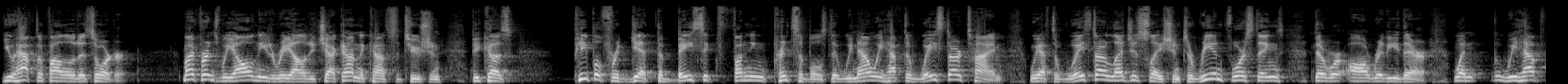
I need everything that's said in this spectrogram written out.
you have to follow this order. My friends, we all need a reality check on the Constitution because people forget the basic funding principles that we now we have to waste our time we have to waste our legislation to reinforce things that were already there. When we have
